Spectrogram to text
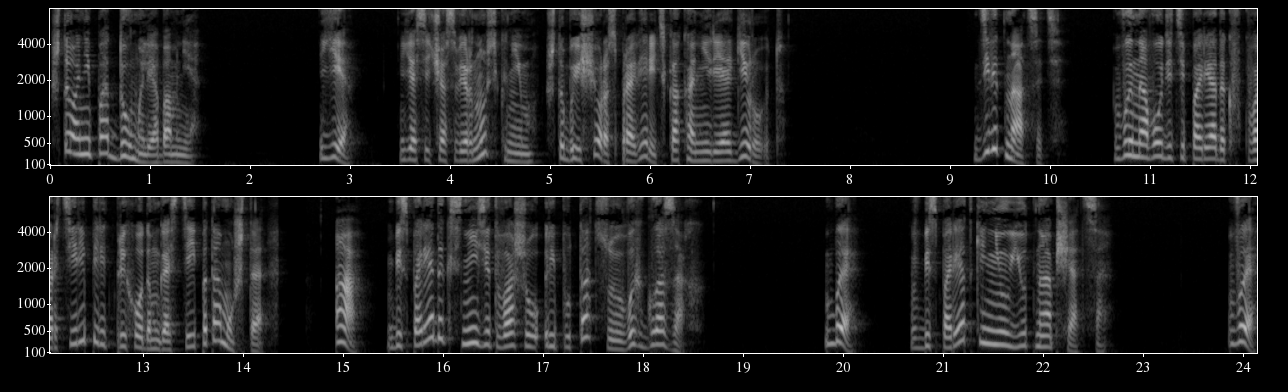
что они подумали обо мне. Е. Я сейчас вернусь к ним, чтобы еще раз проверить, как они реагируют. 19. Вы наводите порядок в квартире перед приходом гостей, потому что А. Беспорядок снизит вашу репутацию в их глазах. Б. В беспорядке неуютно общаться. В.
